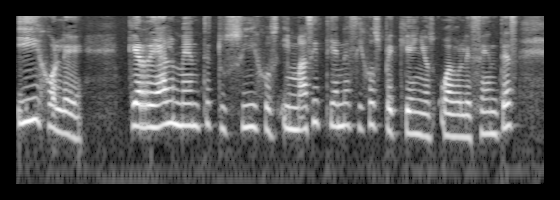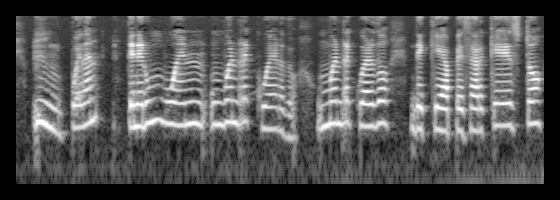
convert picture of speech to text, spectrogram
Híjole, que realmente tus hijos, y más si tienes hijos pequeños o adolescentes, puedan tener un buen, un buen recuerdo, un buen recuerdo de que a pesar que esto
